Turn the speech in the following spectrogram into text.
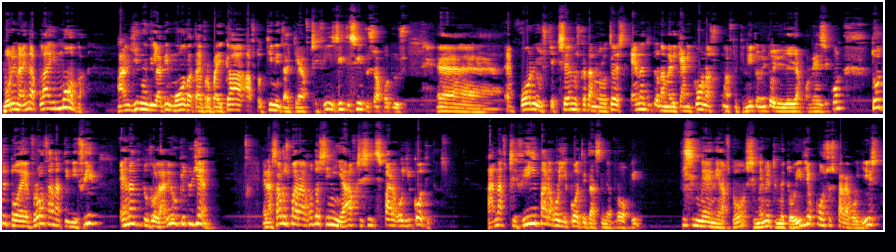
μπορεί να είναι απλά η μόδα. Αν γίνουν δηλαδή μόδα τα ευρωπαϊκά αυτοκίνητα και αυξηθεί η ζήτησή τους από τους ε, εγχώριους και ξένους καταναλωτές έναντι των αμερικανικών ας πούμε, αυτοκινήτων ή των ιαπωνέζικων, τότε το ευρώ θα ανατιμηθεί έναντι του δολαρίου και του γεν. Ένας άλλος παράγοντας είναι η αύξηση της παραγωγικότητας. Αν αυξηθεί η παραγωγικότητα στην Ευρώπη, τι σημαίνει αυτό, σημαίνει ότι με το ίδιο κόστος παραγωγής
